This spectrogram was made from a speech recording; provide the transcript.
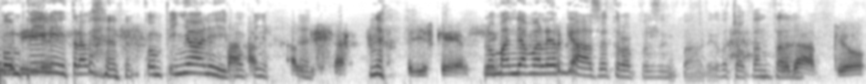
Pompili, tra... Pompignoli, Pompignoli. Al, eh. degli scherzi. Lo mandiamo all'Ergaso, è troppo simpatico. C'ho 80 anni. Esatto,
